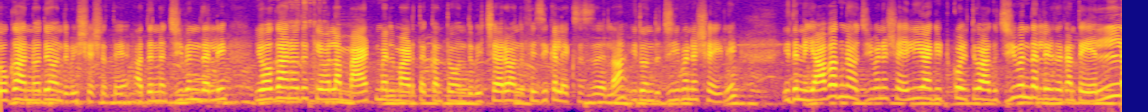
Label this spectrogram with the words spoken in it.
ಯೋಗ ಅನ್ನೋದೇ ಒಂದು ವಿಶೇಷತೆ. ಅದನ್ನು ಜೀವನದಲ್ಲಿ ಯೋಗ ಅನ್ನೋದು ಕೇವಲ ಮ್ಯಾಟ್ ಮೇಲೆ ಮಾಡ್ತಕ್ಕಂಥ ಒಂದು ವಿಚಾರ, ಒಂದು ಫಿಸಿಕಲ್ ಎಕ್ಸಸೈಸ್ ಅಲ್ಲ. ಇದೊಂದು ಜೀವನ ಶೈಲಿ ಇದನ್ನು ಯಾವಾಗ ನಾವು ಜೀವನ ಶೈಲಿಯಾಗಿ ಇಟ್ಕೊಳ್ತೀವೋ ಆಗ ಜೀವನದಲ್ಲಿರ್ತಕ್ಕಂಥ ಎಲ್ಲ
